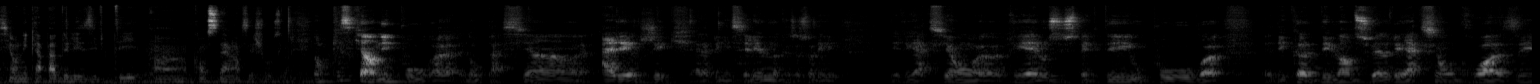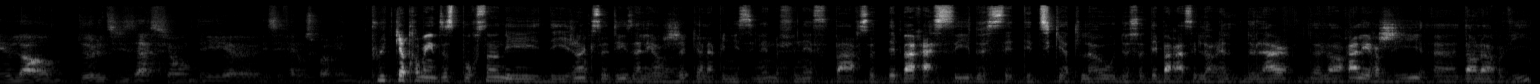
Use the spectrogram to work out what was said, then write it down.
si on est capable de les éviter en considérant ces choses-là. Donc, qu'est-ce qu'il y en est pour euh, nos patients euh, allergiques à la pénicilline, que ce soit des, réactions réelles ou suspectées ou pour euh, des cas d'éventuelles réactions croisées lors de l'utilisation des, euh, céphalosporines? Plus de 90 des, des, gens qui se disent allergiques à la pénicilline finissent par se débarrasser de cette étiquette-là ou de se débarrasser de leur, de leur, de leur allergie euh, dans leur vie.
